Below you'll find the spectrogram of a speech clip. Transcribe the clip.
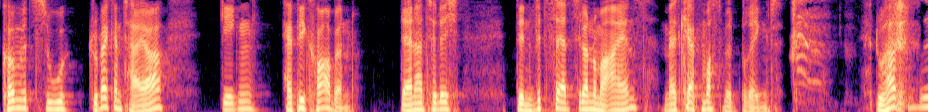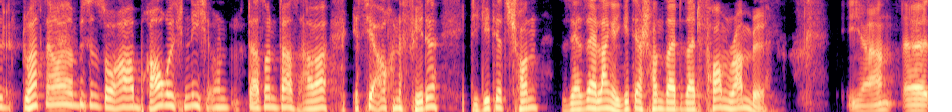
Kommen wir zu Drew McIntyre gegen Happy Corbin, der natürlich den Witzeerzähler Nummer eins, Madcap Moss, mitbringt. Du hast, du hast ja ein bisschen so, ah, brauche ich nicht und das und das, aber ist ja auch eine Fehde, die geht jetzt schon sehr, sehr lange. Die geht ja schon seit, seit vorm Rumble. Ja, äh,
